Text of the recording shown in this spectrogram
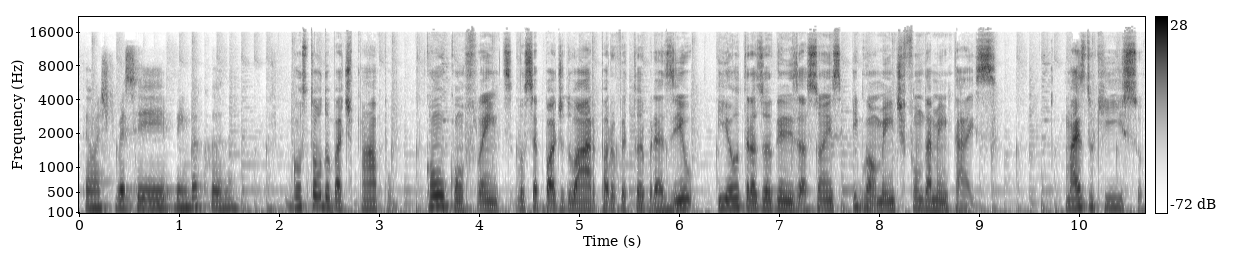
Então, acho que vai ser bem bacana. Gostou do bate-papo? Com o Confluentes, você pode doar para o Vetor Brasil e outras organizações igualmente fundamentais. Mais do que isso,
